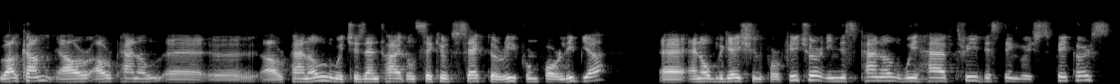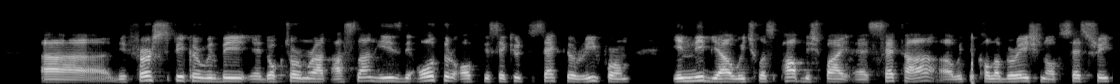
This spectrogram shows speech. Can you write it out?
welcome our our panel, uh, uh, our panel, which is entitled "Security Sector Reform for Libya: uh, An Obligation for Future." In this panel, we have three distinguished speakers. Uh, the first speaker will be uh, Dr. Murat Aslan. He is the author of the Security Sector Reform in Libya, which was published by uh, SETA with the collaboration of CESRIC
